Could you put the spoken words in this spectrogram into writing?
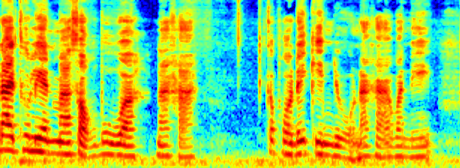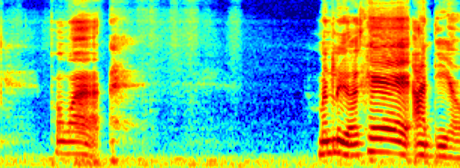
ได้ทุเรียนมาสองบัวนะคะ ก็พอได้กินอยู่นะคะ วันนี้ เพราะว่า มันเหลือแค่อันเดียว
